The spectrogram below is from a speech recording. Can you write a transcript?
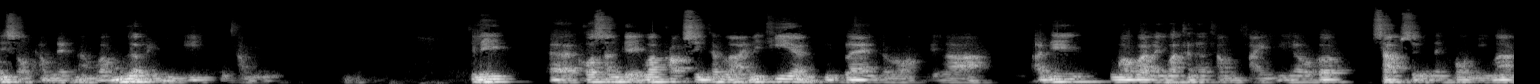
ที่สองคำแนะนำว่าเมื่อเป็นอย่างนี้ต้องทำอย่างนี้ ทีนี้ขอสังเกตว่าเพราะสิ่งทั้งหลายไม่เที่ยงเปลี่ยนแปลงตลอดเวลา อันนี้มาว่าในวัฒนธรรมไทยนี่เราก็ทราบซึ้งในข้อนี้มาก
